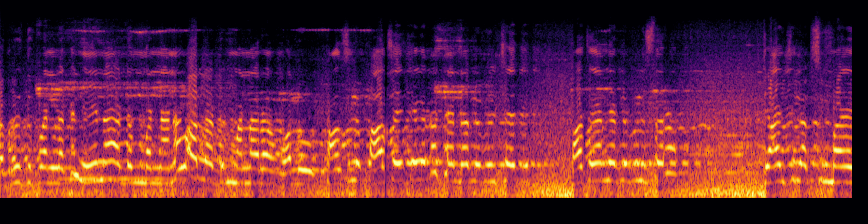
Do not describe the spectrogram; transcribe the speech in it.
అభివృద్ధి పనులకు నేను అడ్డుపడినాను? వాళ్ళు అడ్డుపడినారా? వాళ్ళు కౌన్సిల్ పాస్ అయితే కదా టెండర్లు పిలిచేది. పాస్ కానీ ఎట్లా పిలుస్తారు? ఝాన్సీ లక్ష్మీబాయి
